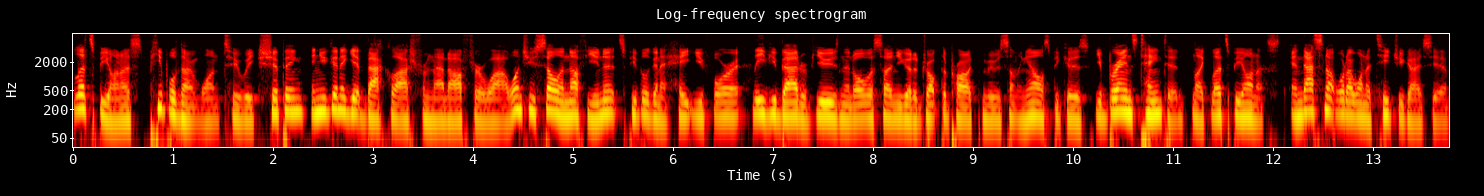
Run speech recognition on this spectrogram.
let's be honest, people don't want two week shipping and you're going to get backlash from that after a while. Once you sell enough units, people are going to hate you for it, leave you bad reviews, and then all of a sudden you got to drop the product and move to something else because your brand's tainted. Like, let's be honest. And that's not what I want to teach you guys here.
